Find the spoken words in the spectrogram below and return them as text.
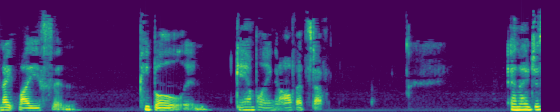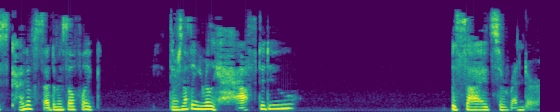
nightlife and people and gambling and all that stuff. And I just kind of said to myself, like, there's nothing you really have to do besides surrender.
